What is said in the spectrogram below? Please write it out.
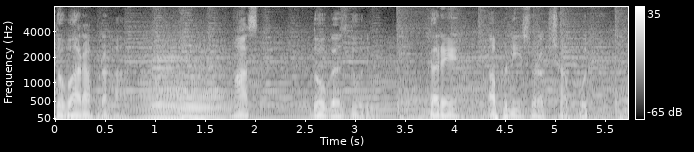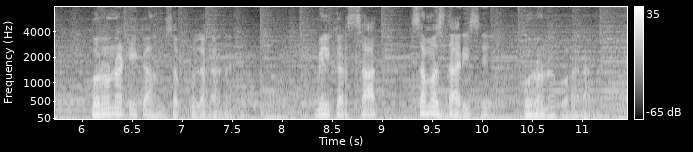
दोबारा प्रहार। मास्क, दो गज दूरी। करें अपनी सुरक्षा पूरी कोरोना टीका हम सबको लगाना है। मिलकर साथ समझदारी से कोरोना को हराना।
